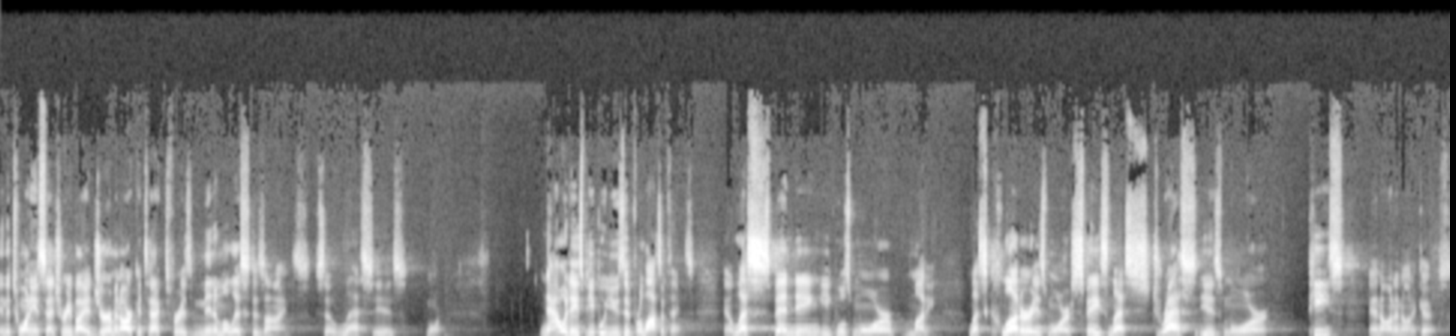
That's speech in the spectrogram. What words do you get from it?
in the 20th century by a German architect for his minimalist designs. So, less is more. Nowadays, people use it for lots of things. You know, less spending equals more money. Less clutter is more space. Less stress is more peace. And on and on it goes.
